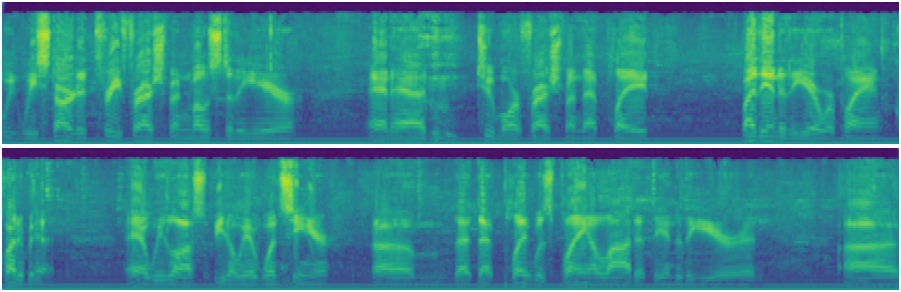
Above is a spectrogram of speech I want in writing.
we we started three freshmen most of the year, and had two more freshmen that played. By the end of the year, we're playing quite a bit, and we lost. You know, we have one senior um, that that play was playing a lot at the end of the year, and uh,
